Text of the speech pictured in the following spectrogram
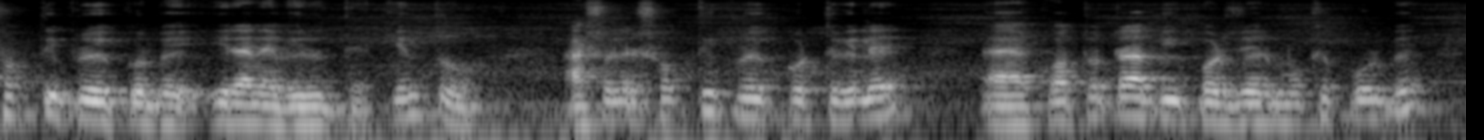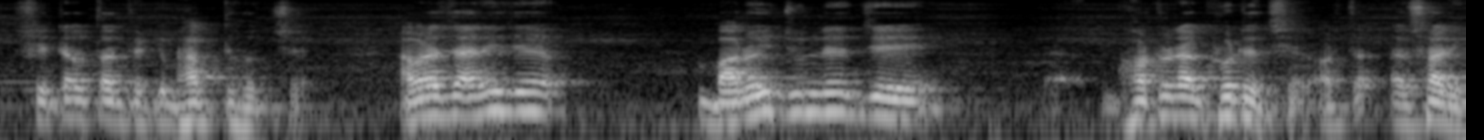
শক্তি প্রয়োগ করবে ইরানের বিরুদ্ধে, কিন্তু আসলে শক্তি প্রয়োগ করতে গেলে কতটা বিপর্যয়ের মুখে পড়বে সেটাও তাদেরকে ভাবতে হচ্ছে। আমরা জানি যে বারোই জুনের যে ঘটনা ঘটেছে, অর্থাৎ সরি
